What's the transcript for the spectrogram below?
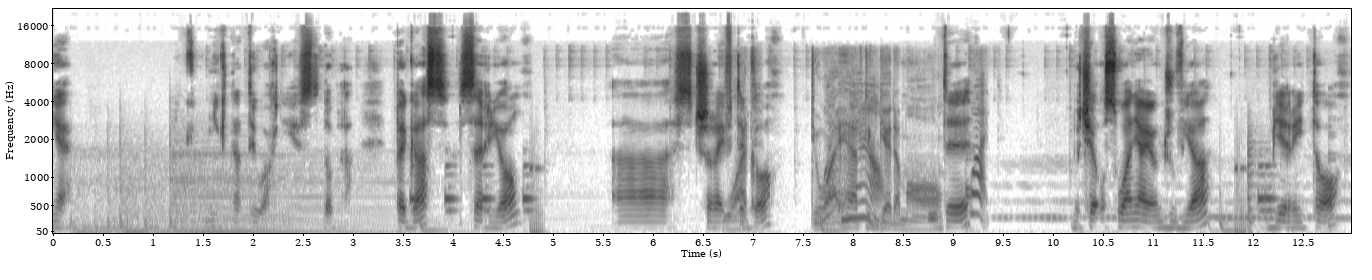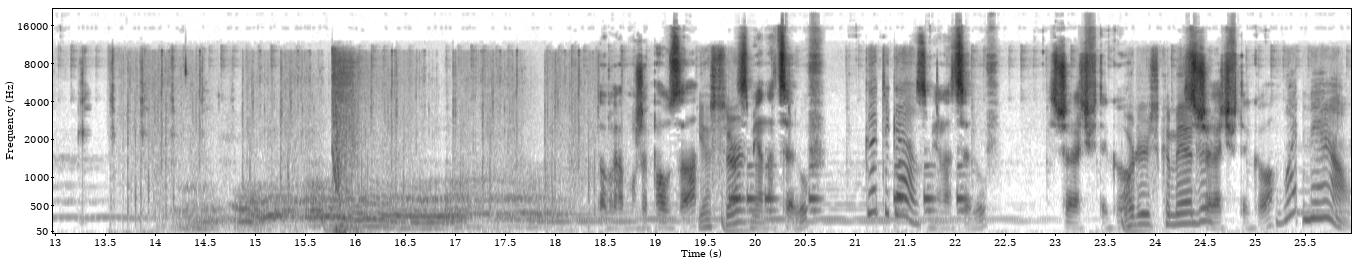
Nie. Nikt, na tyłach nie jest, dobra. Pegas, serią. E, strzelaj w tego. Do I have to now? get them all? Ty, What? bo cię osłaniają Juvia. Bierij to. Dobra, może pauza. Yes, sir. Zmiana celów. Good to go. Zmiana celów. Strzelać w tego. Orders, Commander? Strzelać w tego. What now?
